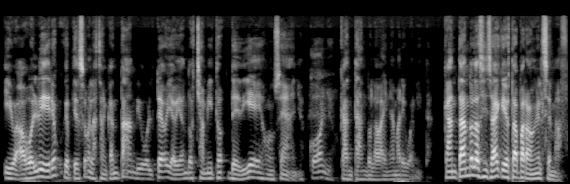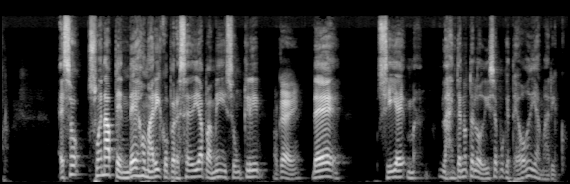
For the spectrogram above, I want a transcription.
Y bajo el vidrio porque pienso que me la están cantando y volteo y habían dos chamitos de 10, 11 años Coño. cantando la vaina de marihuanita. Cantándola sin saber que yo estaba parado en el semáforo. Eso suena pendejo, marico, pero ese día para mí hizo un clip Ok. de... Sí, eh, la gente no te lo dice porque te odia, marico.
